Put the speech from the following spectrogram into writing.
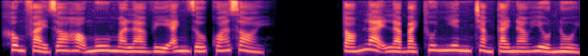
Không phải do họ ngu mà là vì anh giấu quá giỏi. Tóm lại là Bạch Thu Nhiên chẳng tài nào hiểu nổi.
